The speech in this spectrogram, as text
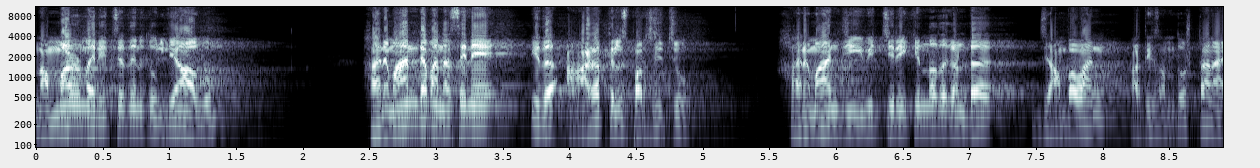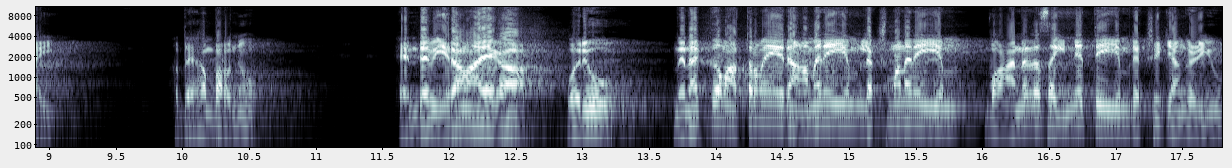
നമ്മൾ മരിച്ചതിന് തുല്യമാകും. ഹനുമാന്റെ മനസ്സിനെ ഇത് ആഴത്തിൽ സ്പർശിച്ചു. ഹനുമാൻ ജീവിച്ചിരിക്കുന്നത് കണ്ട് ജാമ്പവാൻ അതിസന്തുഷ്ടനായി. അദ്ദേഹം പറഞ്ഞു എന്റെ വീരനായക വരൂ. നിനക്ക് മാത്രമേ രാമനെയും ലക്ഷ്മണനെയും വാനര സൈന്യത്തെയും രക്ഷിക്കാൻ കഴിയൂ.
